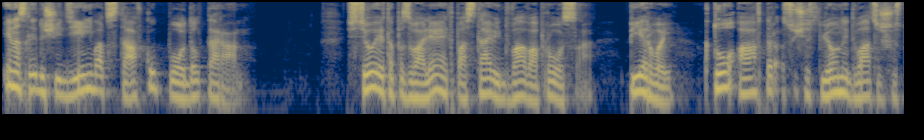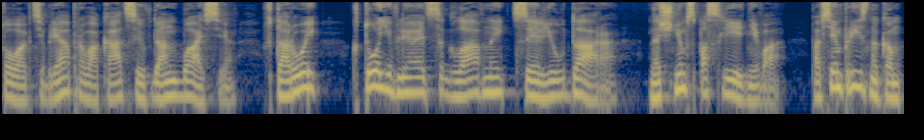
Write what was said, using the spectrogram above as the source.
И на следующий день в отставку подал Таран. Все это позволяет поставить два вопроса. Первый – кто автор осуществленной 26 октября провокации в Донбассе? Второй – кто является главной целью удара? Начнем с последнего. По всем признакам,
